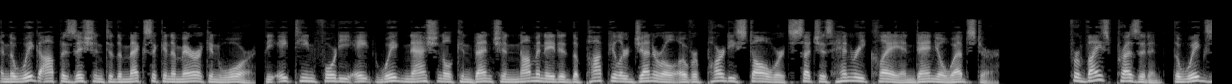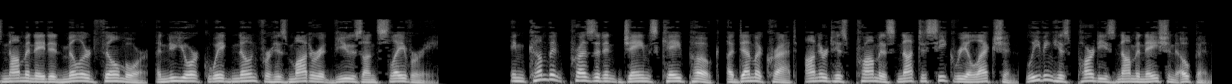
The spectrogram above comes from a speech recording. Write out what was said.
and the Whig opposition to the Mexican–American War. The 1848 Whig National Convention nominated the popular general over party stalwarts such as Henry Clay and Daniel Webster. For vice president, the Whigs nominated Millard Fillmore, a New York Whig known for his moderate views on slavery. Incumbent President James K. Polk, a Democrat, honored his promise not to seek re-election, leaving his party's nomination open.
